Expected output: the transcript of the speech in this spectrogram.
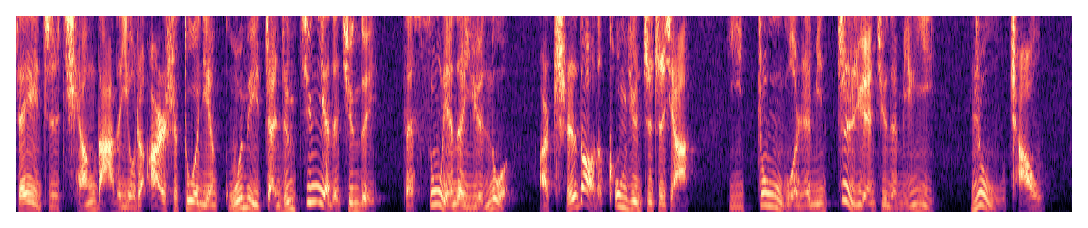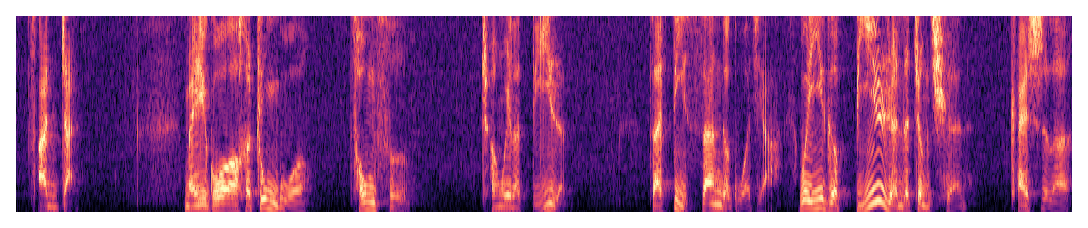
这支强大的、有着二十多年国内战争经验的军队，在苏联的允诺而迟到的空军支持下，以中国人民志愿军的名义入朝参战。美国和中国从此成为了敌人，在第三个国家为一个敌人的政权开始了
